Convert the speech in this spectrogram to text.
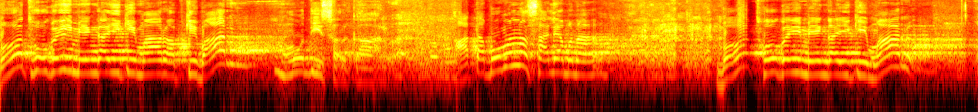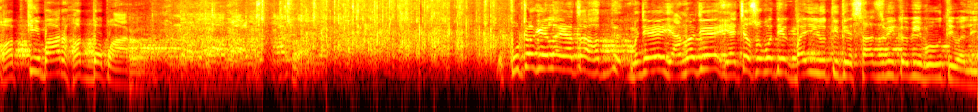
बहुत हो गई महंगाई की मार अब की बार मोदी सरकार. आता बोमल ना साल्या म्हणा बहुत हो गई महंगाई की मार अब की बार हद्द पार. कुठं गेला याचा हद्द म्हणजे यानं जे याच्यासोबत एक बाई होती ते साजवी कवी बहुतीवाली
